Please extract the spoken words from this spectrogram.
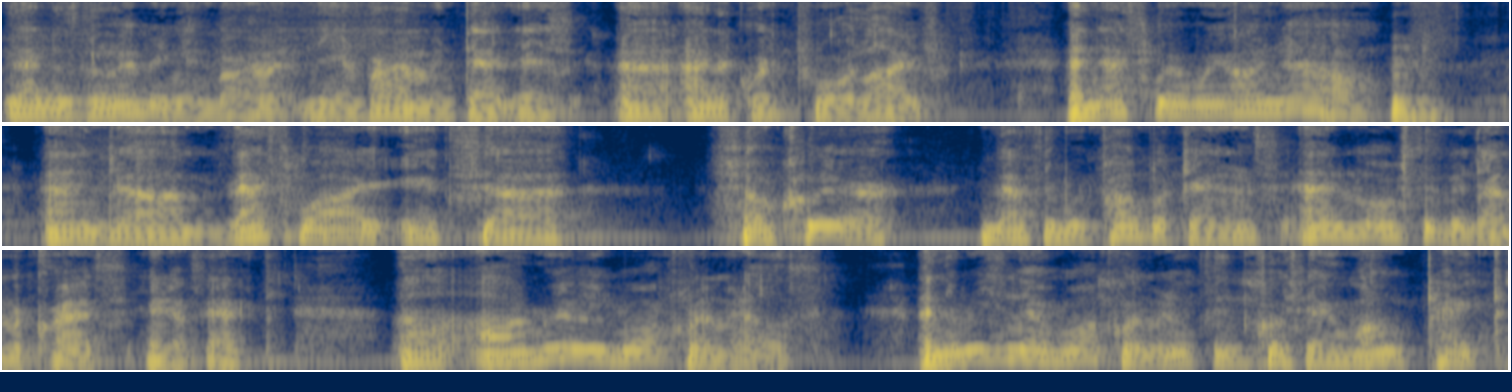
That is the living environment, the environment that is uh, adequate for life. And that's where we are now. And um, that's why it's uh, so clear that the Republicans and most of the Democrats, in effect, uh, are really war criminals. And the reason they're war criminals is because they won't take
